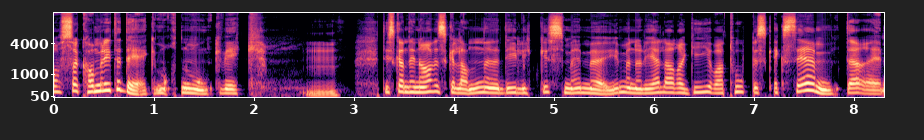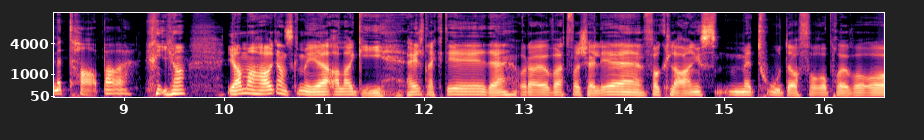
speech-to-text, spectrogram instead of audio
Og så kommer de til deg, Morten Munkvik. De skandinaviske landene de lykkes med mye, men når det gjelder allergi og atopisk eksem, der er vi tapere. Ja, ja, vi har ganske mye allergi. Helt riktig det. Og det har jo vært forskjellige forklaringsmetoder for å prøve å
